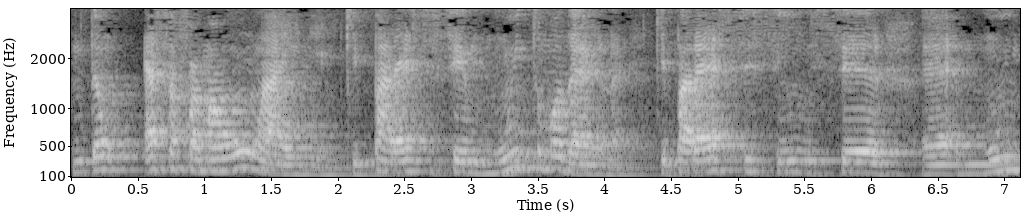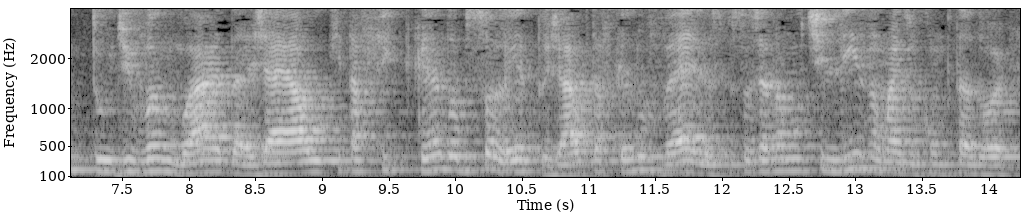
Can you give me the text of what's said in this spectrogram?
Então, essa forma online, que parece ser muito moderna, que parece sim ser é, muito de vanguarda, já é algo que está ficando obsoleto, já é algo que está ficando velho, as pessoas já não utilizam mais o computador,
